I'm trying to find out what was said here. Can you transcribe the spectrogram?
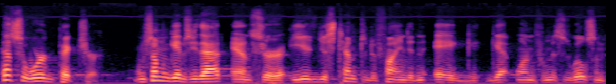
That's a word picture. When someone gives you that answer, you're just tempted to find an egg, get one from Mrs. Wilson,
